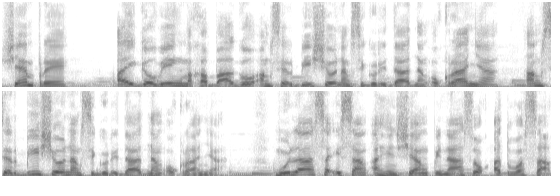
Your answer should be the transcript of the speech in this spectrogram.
siyempre, ay gawing makabago ang serbisyo ng seguridad ng Ukranya, ang serbisyo ng seguridad ng Ukranya, mula sa isang ahensyang pinasok at wasak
